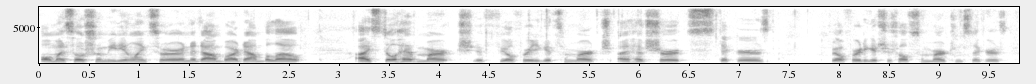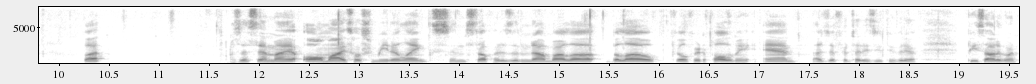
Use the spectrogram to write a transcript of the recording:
all my social media links are in the down bar down below. I still have merch. If feel free to get some merch. I have shirts, stickers. Feel free to get yourself some merch and stickers. But as I said, my all my social media links and stuff is in down below. Below, feel free to follow me. And that's it for today's YouTube video. Peace out, everyone.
